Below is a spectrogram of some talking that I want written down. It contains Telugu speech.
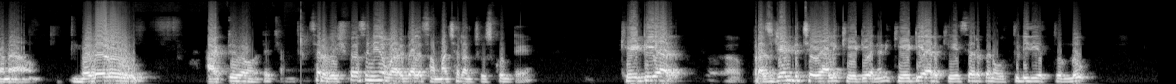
మన మెదడు యాక్టివ్గా ఉంటే సార్ విశ్వసనీయ వర్గాల సమాచారం చూసుకుంటే కేటీఆర్ ప్రెసిడెంట్ చేయాలి కేటీఆర్ అని. కేటీఆర్ కేసీఆర్ పైన ఒత్తిడి తెస్తుండు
